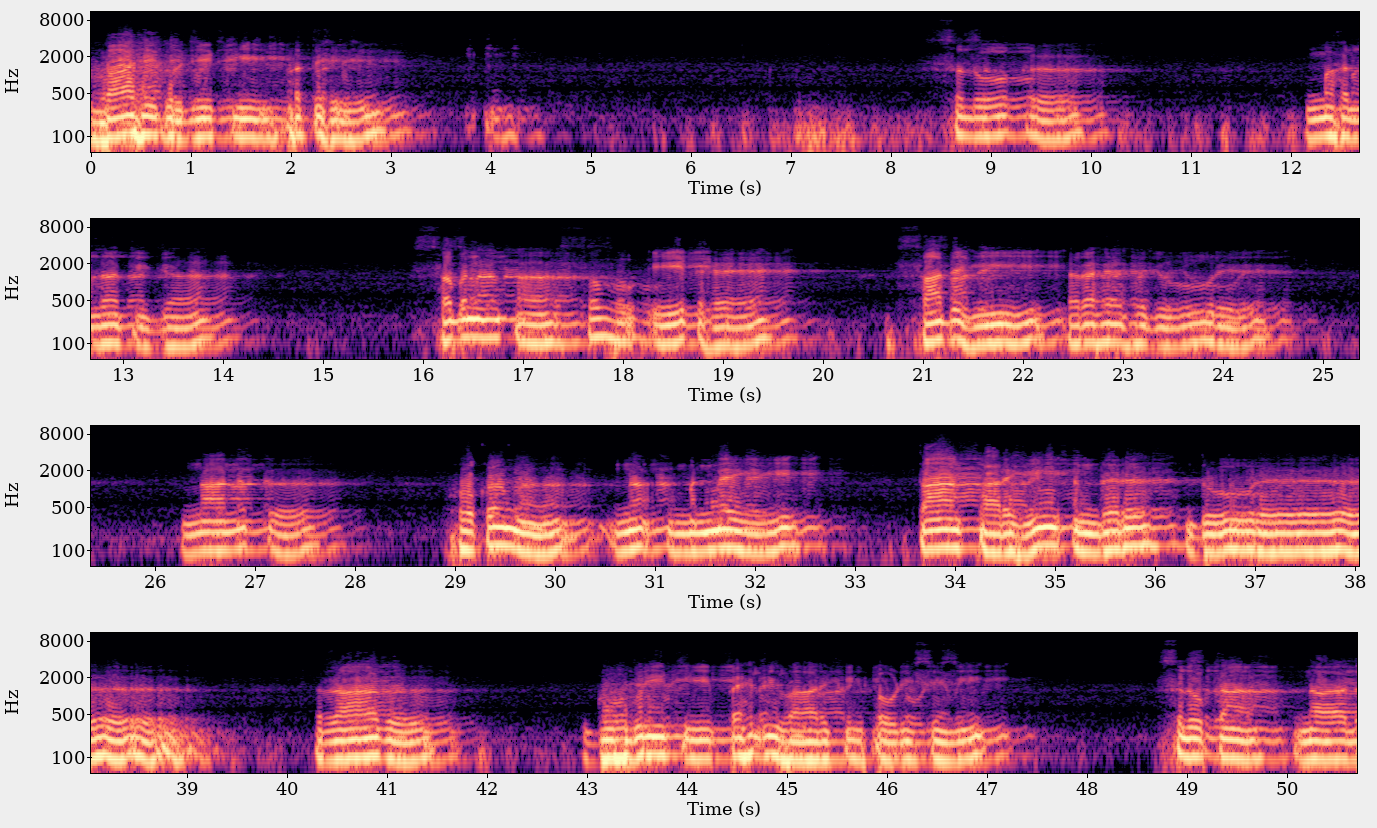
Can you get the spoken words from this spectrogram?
ਵਾਹਿਗੁਰੂ ਜੀ ਕੀ ਫਤਿਹ। ਸ਼ਲੋਕ ਮਹੱਲਾ ਤੀਜਾ। ਸਭਨਾ ਕਾ ਸਭ ਏਕ ਹੈ ਸਦ ਹੀ ਰਹਿ ਹਜੂਰ। ਨਾਨਕ ਹੁਕਮ ਨ ਮੰਨਈ ਤਾਂ ਘਰ ਹੀ ਅੰਦਰ ਦੂਰ। ਰਾਗ ਗੋਜਰੀ ਕੀ ਪਹਿਲੀ ਵਾਰ ਕੀ ਪੌੜੀ ਸੇ ਵੀ ਸਲੋਕਾਂ ਨਾਲ।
